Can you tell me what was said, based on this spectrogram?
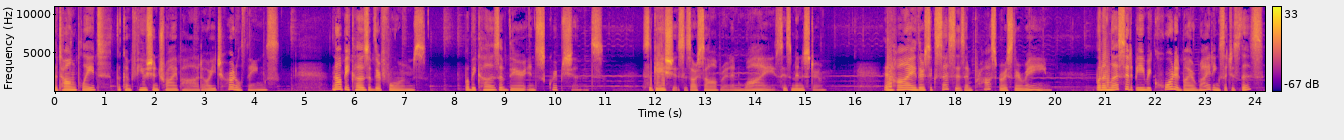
The Tang plate, the Confucian tripod are eternal things, not because of their forms but because of their inscriptions. Sagacious is our sovereign, and wise his minister. And high their successes, and prosperous their reign. But unless it be recorded by a writing such as this,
